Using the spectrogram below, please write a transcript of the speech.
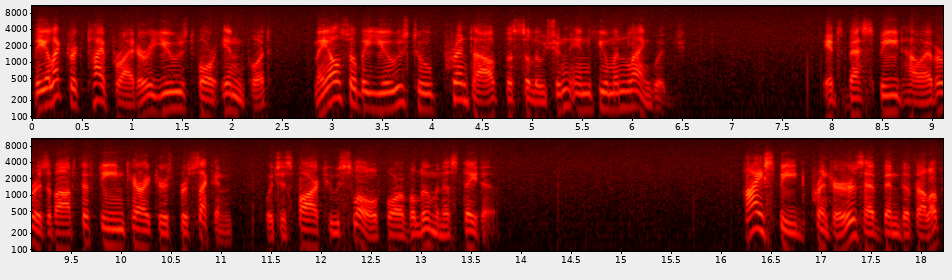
The electric typewriter used for input may also be used to print out the solution in human language. Its best speed, however, is about 15 characters per second, which is far too slow for voluminous data. High-speed printers have been developed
